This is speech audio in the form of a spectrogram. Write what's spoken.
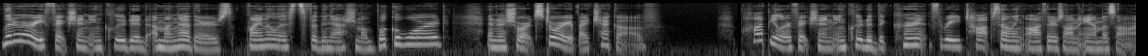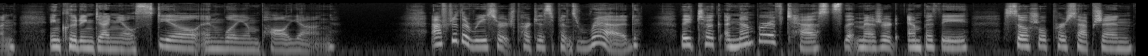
Literary fiction included, among others, finalists for the National Book Award and a short story by Chekhov. Popular fiction included the current three top selling authors on Amazon, including Danielle Steel and William Paul Young. After the research participants read, they took a number of tests that measured empathy, social perception,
